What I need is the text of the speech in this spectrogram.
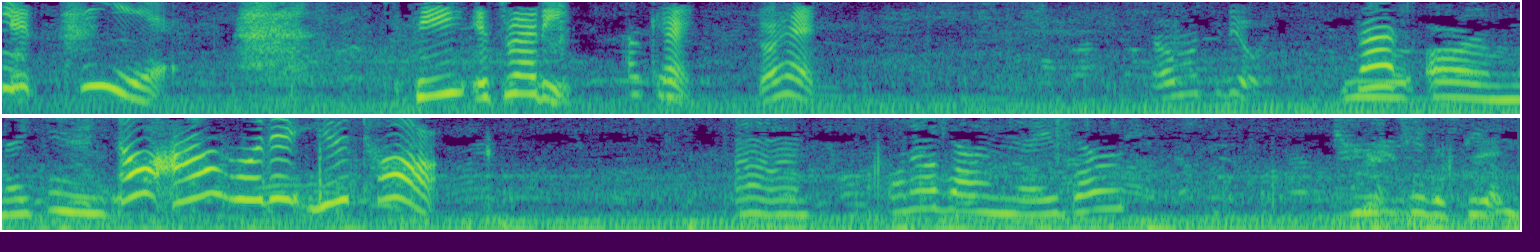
It's See it. see, it's ready. Okay, go ahead. Tell them what you're doing. We are making No, I'll hold it. You talk. um, one of our neighbors turned to the field.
